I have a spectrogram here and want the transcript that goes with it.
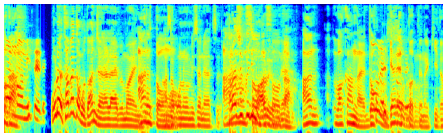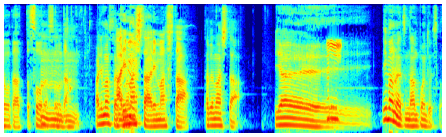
コーンのお店で。俺は食べたことあるんじゃない？ライブ前に。あると思うあそこのお店のやつ。原宿にもあるよね。そうだ、そうだある、わかんない。どこギャレットっていうの聞いたことあった。そうだ、そうだありますありましした、ありました。た。食べました。イェーイ。今のやつ何ポイントですか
